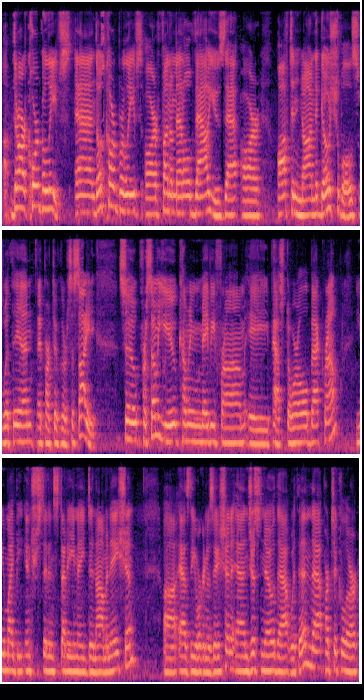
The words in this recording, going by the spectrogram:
Uh, there are core beliefs, and those core beliefs are fundamental values that are often non-negotiables within a particular society. So for some of you coming maybe from a pastoral background, you might be interested in studying a denomination uh, as the organization and just know that within that particular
